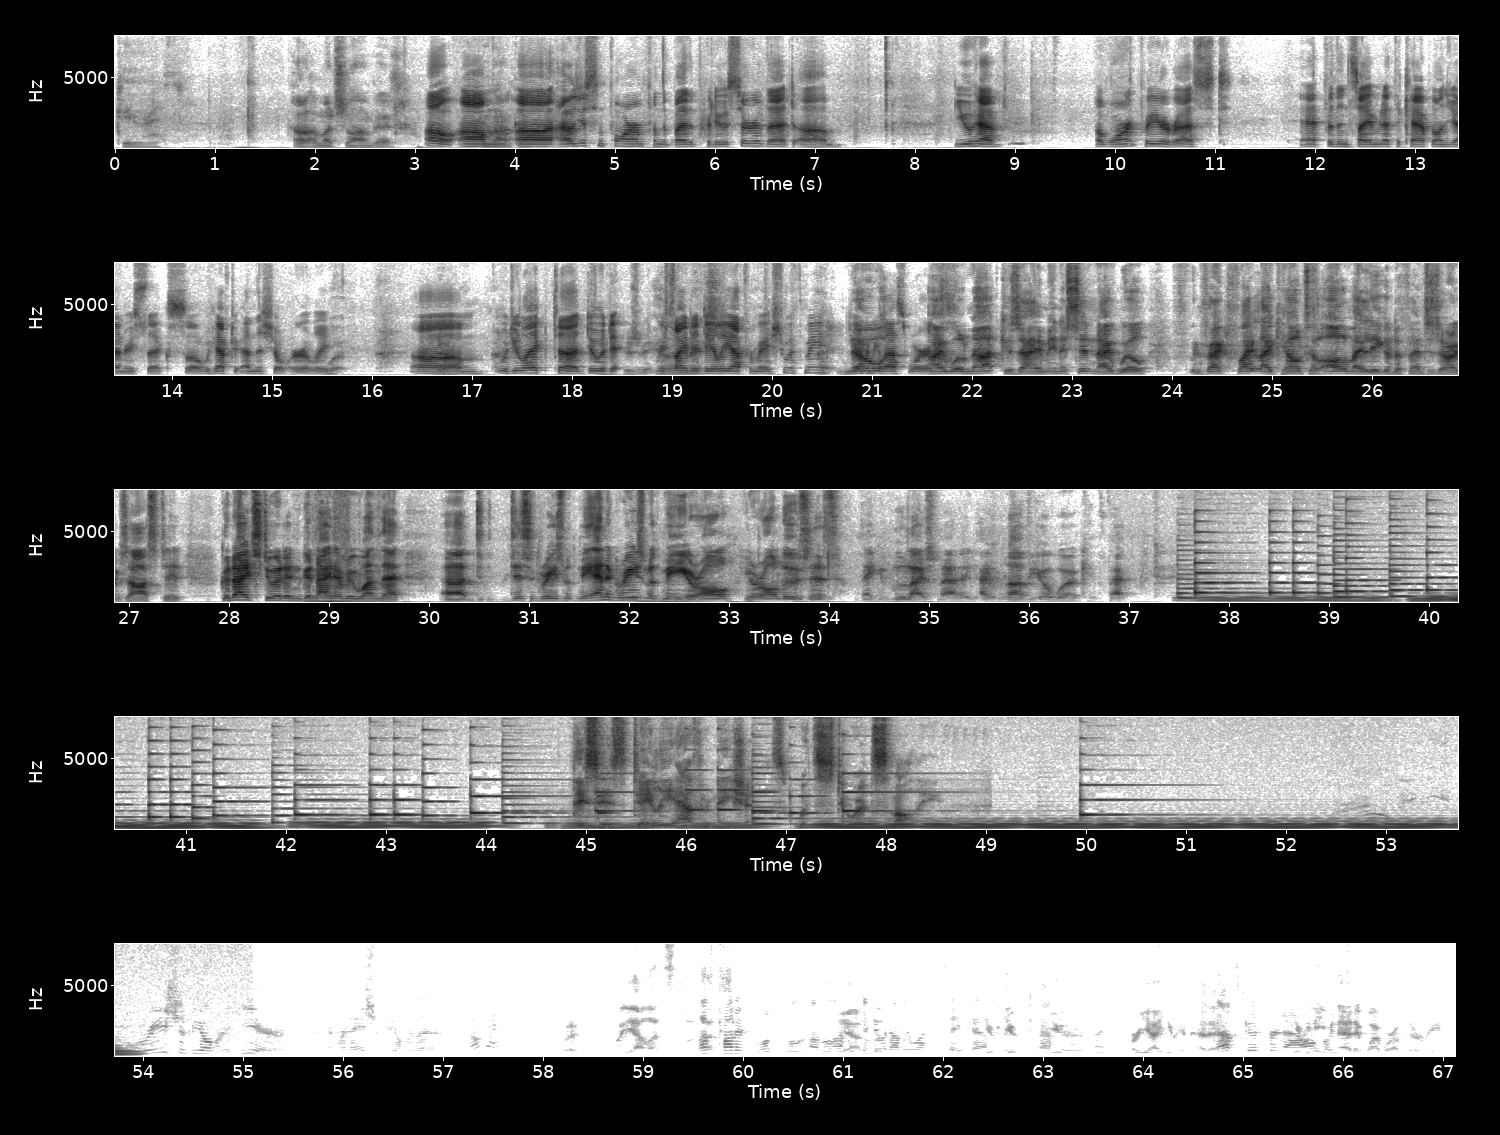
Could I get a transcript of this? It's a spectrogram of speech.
curious. How, how much longer? Oh, um, uh, I was just informed from the by the producer that um, you have a warrant for your arrest at, for the incitement at the Capitol on January 6th. So we have to end the show early. What? Um, would you like to do a da- Excuse me. Hello, recite a daily affirmation with me? Uh, Do you have any no, last words? I will not, because I am innocent, and I will, in fact, fight like hell till all of my legal defenses are exhausted. Good night, Stuart, and good night, everyone that uh, d- disagrees with me and agrees with me. You're all you're all losers. Thank you, Blue Lives Matter. I love your work. In fact. This is Daily Affirmations with Stuart Smalley. Bree should be over here, and Renee should be over there. But, but yeah, let's Let's cut it. We'll, we'll, uh, we'll, Yeah, we can do another one take after, you- after you- the thing. Or yeah, you can edit. That's good for now. you can but- even edit while we're up there reading.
